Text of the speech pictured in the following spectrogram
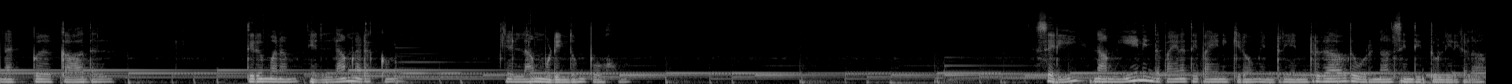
நட்பு காதல் திருமணம் எல்லாம் நடக்கும். எல்லாம் முடிந்தும் போகும். சரி நாம் ஏன் இந்த பயணத்தை பயணிக்கிறோம் என்று என்றாவது ஒரு நாள் சிந்தித்துள்ளீர்களா?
